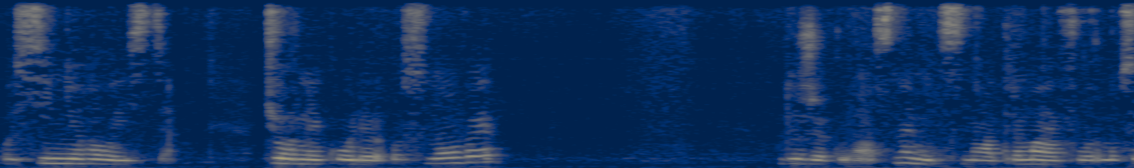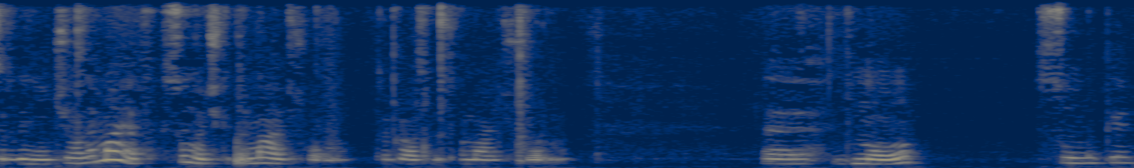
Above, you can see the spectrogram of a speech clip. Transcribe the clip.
осіннього листя. Чорний колір основи. Дуже класна, міцна, тримає форму. Всередині нічого немає, сумочки тримають форму. Прекрасно тримають форму. Е, Дно сумки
